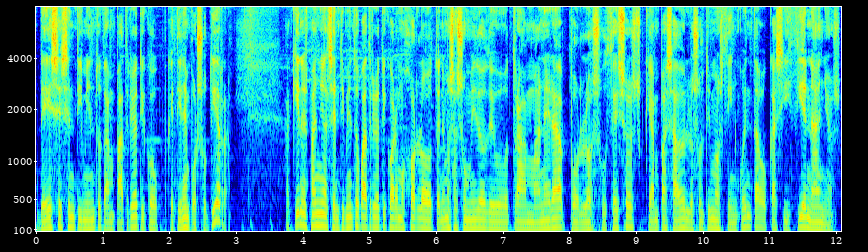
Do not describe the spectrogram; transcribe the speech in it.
de ese sentimiento tan patriótico que tienen por su tierra. Aquí en España el sentimiento patriótico a lo mejor lo tenemos asumido de otra manera por los sucesos que han pasado en los últimos 50 o casi 100 años.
